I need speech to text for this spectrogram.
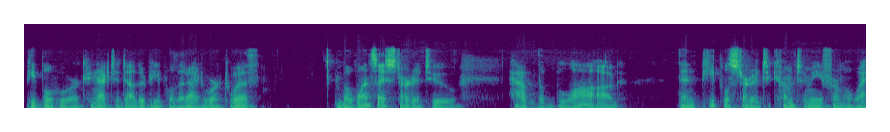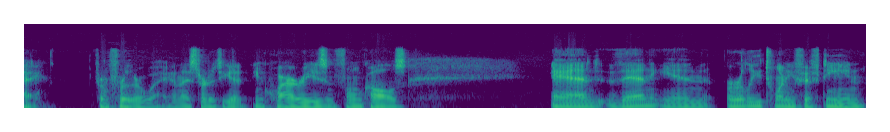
people who were connected to other people that I'd worked with. But once I started to have the blog, then people started to come to me from away from further away. And I started to get inquiries and phone calls. And then in early 2015,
